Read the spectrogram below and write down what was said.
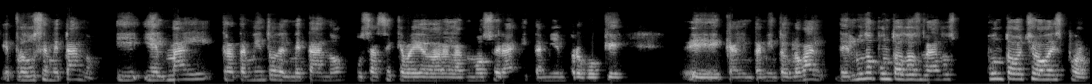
eh, produce metano y, y, el mal tratamiento del metano pues hace que vaya a dar a la atmósfera y también provoque eh, calentamiento global. Del 1.2 grados, 0.8 es por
